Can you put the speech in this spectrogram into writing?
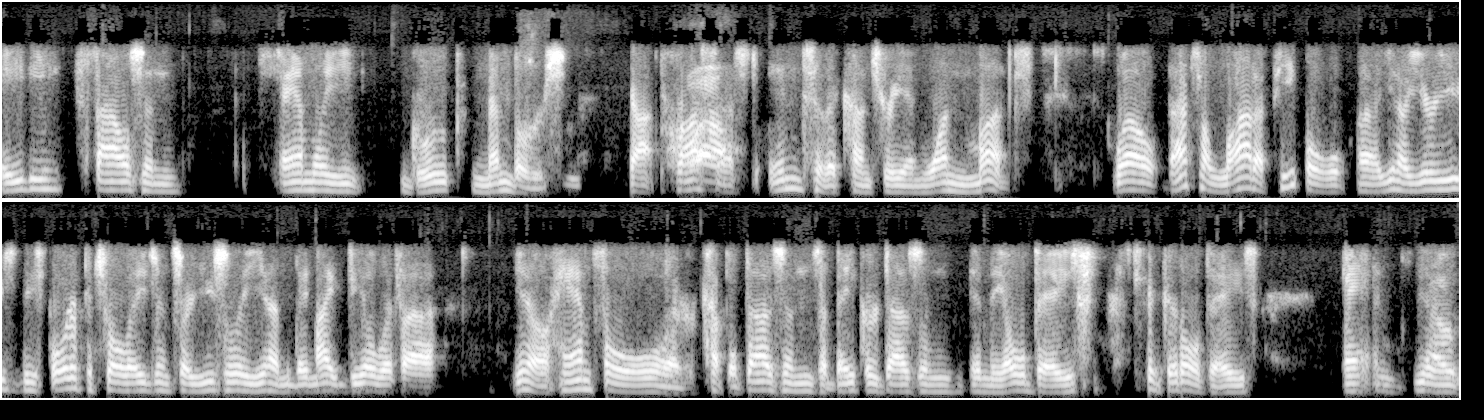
Eighty thousand family group members got processed wow. into the country in one month well, that's a lot of people. Uh, you know, you're used, these border patrol agents are usually, you know, they might deal with a, you know, handful or a couple dozens, a baker dozen in the old days, the good old days. And, you know,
